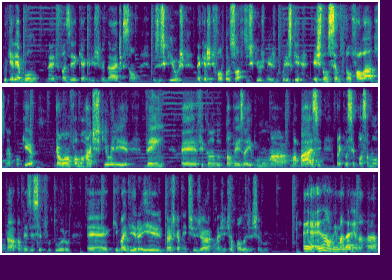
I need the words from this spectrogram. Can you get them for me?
do que ele é bom, né? De fazer, que é a criatividade, que são os skills, né? Que a gente falou, os soft skills mesmo. Por isso que eles estão sendo tão falados, né? Porque de alguma forma o hard skill ele vem é, ficando talvez aí como uma, uma base para que você possa montar talvez esse futuro é, que vai vir aí praticamente já, como a gente já falou, já chegou. É, é não, e Mandarina, ah,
